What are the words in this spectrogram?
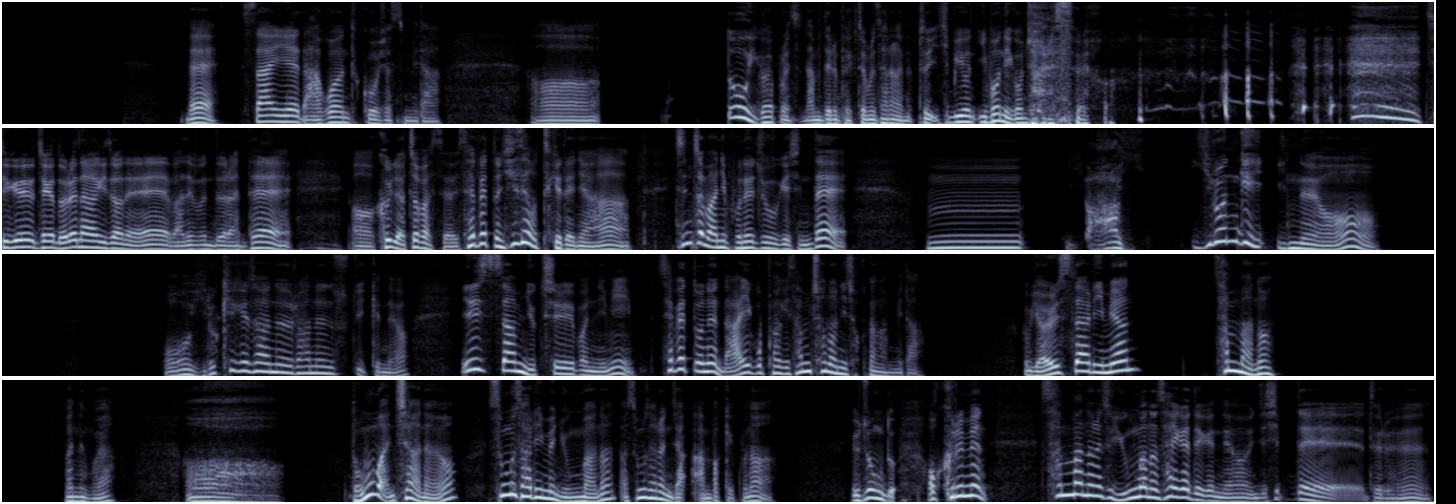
네, 싸이의 낙원 듣고 오셨습니다. 어, 또 이거 할 뻔했어요. 남들은 100점을 사랑하는데. 저 이번, 이번에 이건 줄 알았어요. 지금 제가 노래 나가기 전에 많은 분들한테 어, 그걸 여쭤봤어요. 세뱃돈 시세 어떻게 되냐. 진짜 많이 보내주고 계신데, 음, 아, 이런 게 있네요. 오, 이렇게 계산을 하는 수도 있겠네요. 1367번님이 세뱃돈은 나이 곱하기 3천원이 적당합니다. 그럼 10살이면 3만원? 맞는 거야? 어, 너무 많지 않아요? 20살이면 6만원? 아, 20살은 이제 안 받겠구나. 요 정도. 어, 그러면 3만원에서 6만원 사이가 되겠네요. 이제 10대들은.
